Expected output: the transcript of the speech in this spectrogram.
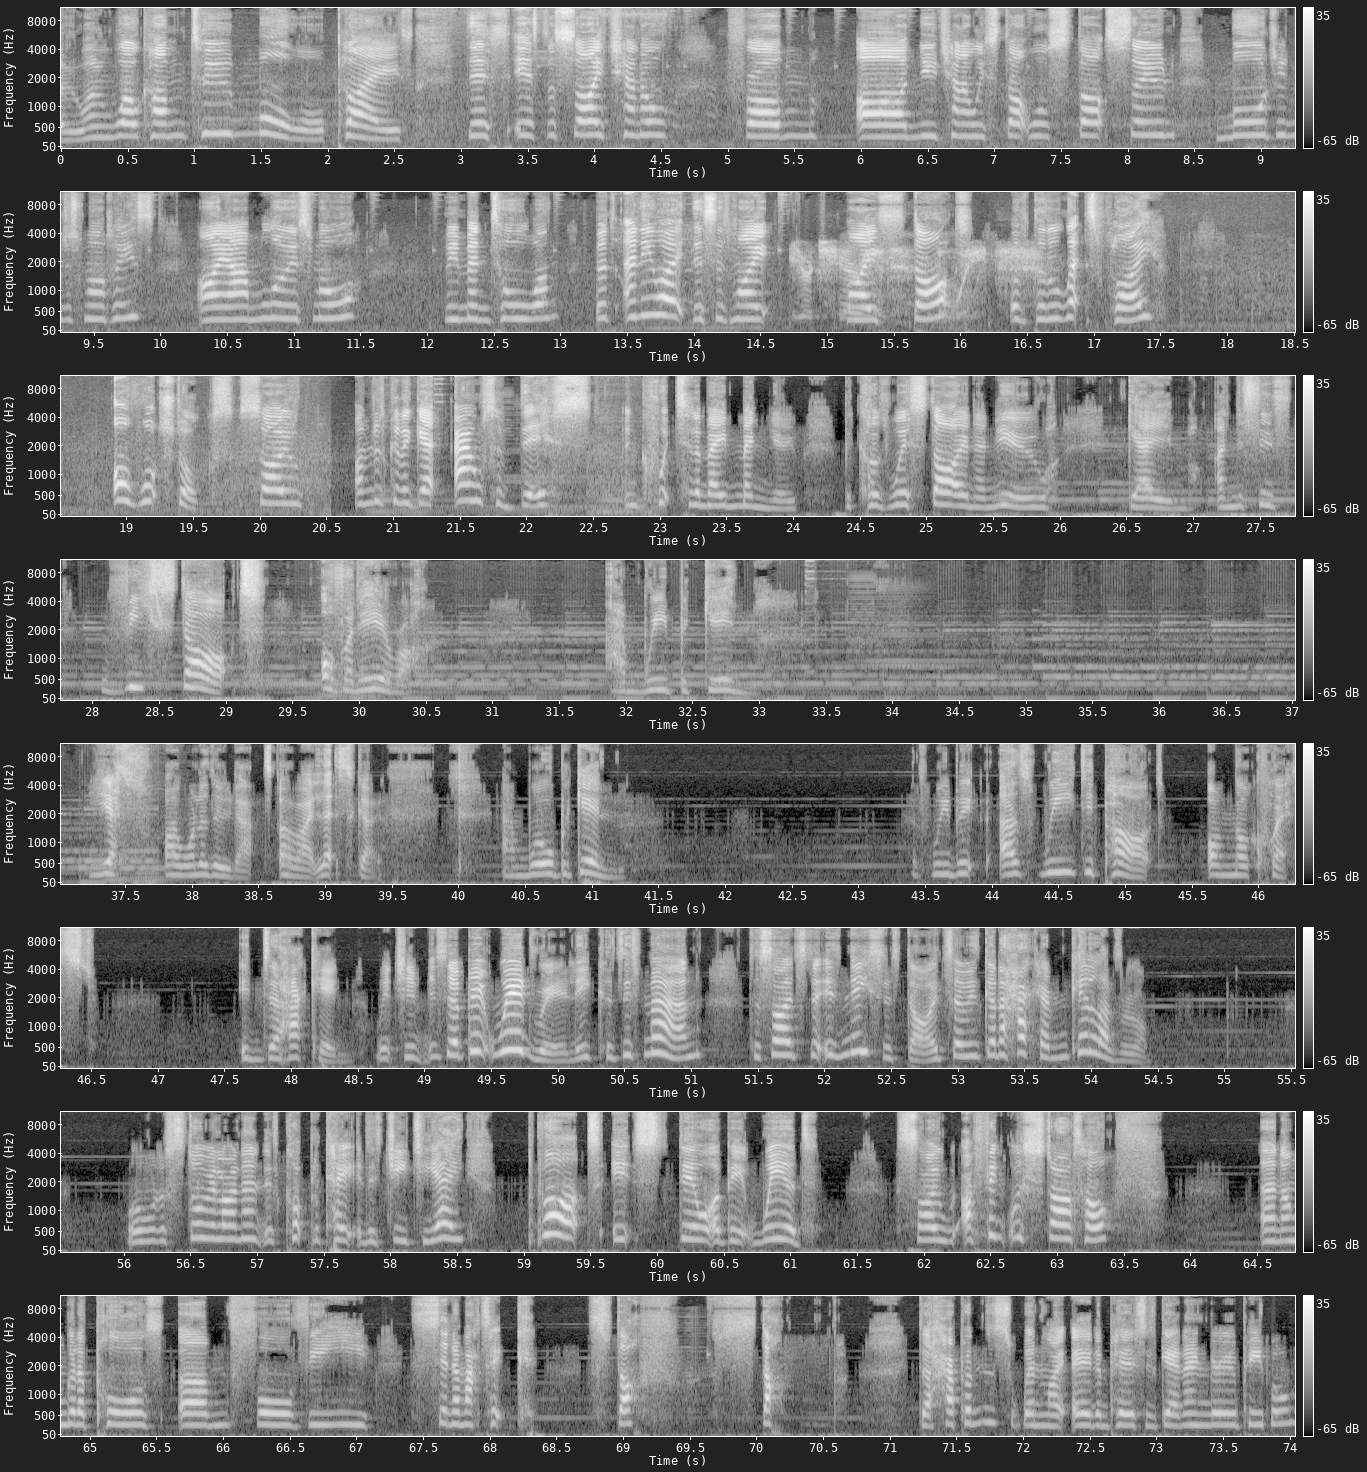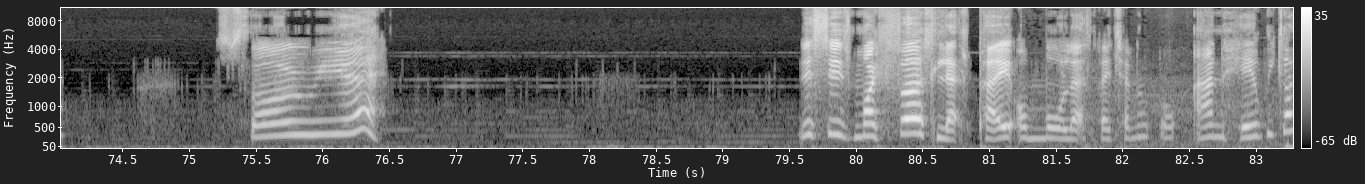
Hello and welcome to more plays. This is the side channel from our new channel we start will start soon. More Ginger Smarties. I am Lewis Moore, the mental one. But anyway, this is my my start of the let's play of Watch Dogs. So I'm just gonna get out of this and quit to the main menu because we're starting a new game and this is the start of an era. And we begin. Yes, I want to do that. Alright, let's go. And we'll begin. As we be as we depart on our quest into hacking, which is a bit weird really, because this man decides that his niece has died, so he's going to hack him and kill everyone. Well, the storyline ain't as complicated as GTA, but it's still a bit weird. So I think we'll start off, and I'm gonna pause um for the cinematic stuff stuff that happens when like Aiden Pearce is getting angry with people. So yeah. This is my first Let's Play on More Let's Play channel, and here we go.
